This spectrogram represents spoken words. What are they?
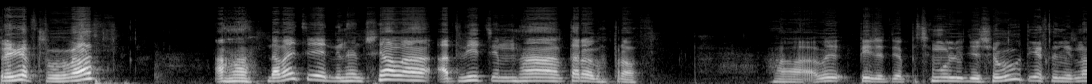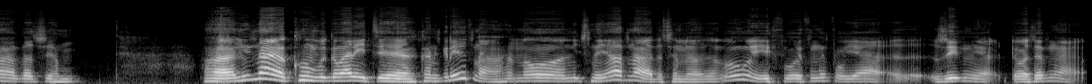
Приветствую вас. Ага, давайте для начала ответим на второй вопрос. А, вы пишете, почему люди живут, если не знают зачем. А, не знаю, о ком вы говорите конкретно, но лично я знаю, зачем я живу, и свой смысл я э, жизни тоже знаю.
